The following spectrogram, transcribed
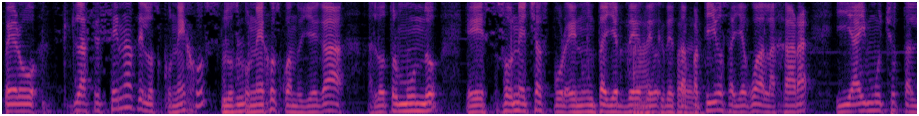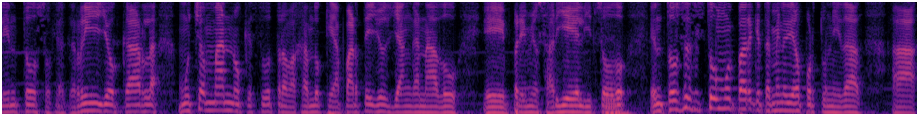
pero las escenas de los conejos, los conejos cuando llega al otro mundo, eh, son hechas por en un taller de, Ah, de- de tapatíos allá en Guadalajara y hay mucho talento, Sofía Carrillo, Carla, mucha mano que estuvo trabajando, que aparte ellos ya han ganado eh, premios Ariel y todo. Entonces estuvo muy padre que también le diera oportunidad a,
